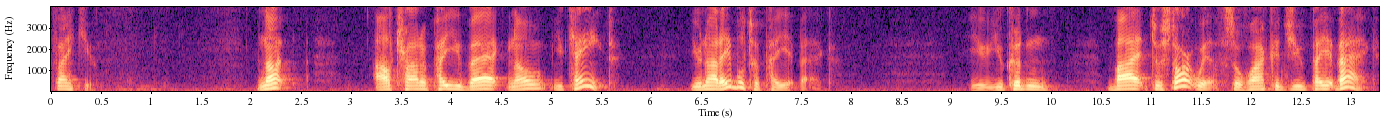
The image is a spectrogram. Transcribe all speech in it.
Thank you. Not, I'll try to pay you back. No, you can't. You're not able to pay it back. You, you couldn't buy it to start with, so why could you pay it back?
